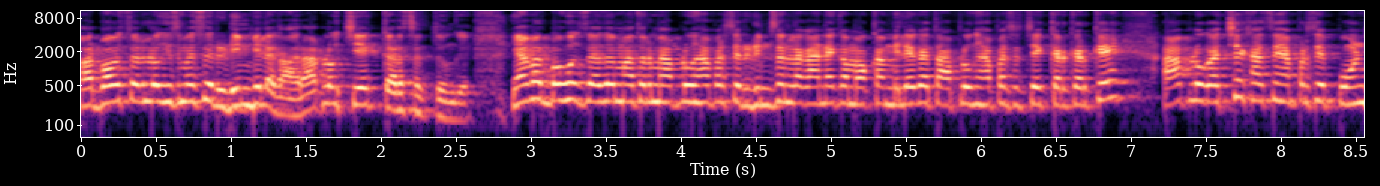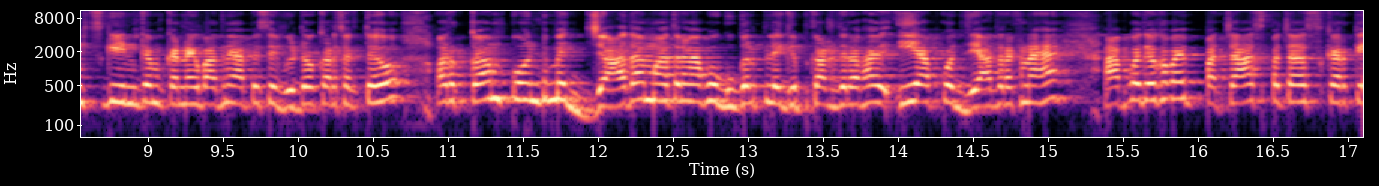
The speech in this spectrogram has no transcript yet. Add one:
और बहुत सारे लोग इसमें से रिडीम भी लगा रहे हैं, आप लोग चेक कर सकते होंगे। यहाँ पर बहुत ज़्यादा मात्रा में आप लोग यहाँ पर से रिडीमशन लगाने का मौका मिलेगा तो आप लोग यहाँ पर से चेक कर करके आप लोग अच्छे खासे यहाँ पर से पॉइंट्स की इनकम करने के बाद में आप इसे वीडियो कर सकते हो, और कम पॉइंट में ज़्यादा मात्रा में आपको गूगल प्ले गिफ्ट कार्ड दे रहा है ये आपको याद रखना है। आपको देखो भाई, पचास पचास करके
